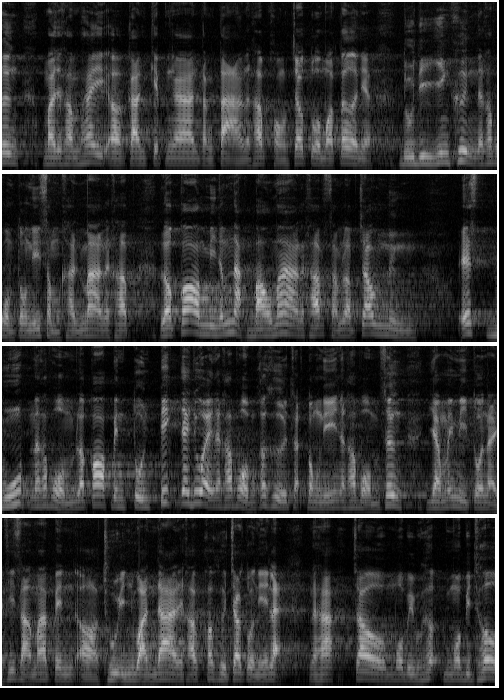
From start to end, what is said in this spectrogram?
ซึ่งมันจะทำให้การเก็บงานต่างๆนะครับของเจ้าตัวมอเตอร์เนี่ยดูดียิ่งขึ้นนะครับผมตรงนี้สำคัญมากนะครับแล้วก็มีน้ำหนักเบามากนะครับสำหรับเจ้า 1 S w o o p นะครับผมแล้วก็เป็นตูนปิกได้ด้วยนะครับผมก็คือตรงนี้นะครับผมซึ่งยังไม่มีตัวไหนที่สามารถเป็นเอ่อ two in one ได้นะครับก็คือเจ้าตัวนี้แหละนะฮะเจ้า Mobitel Mobitel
